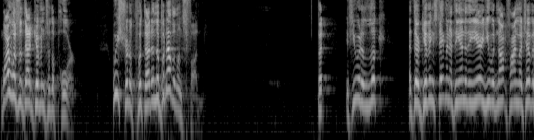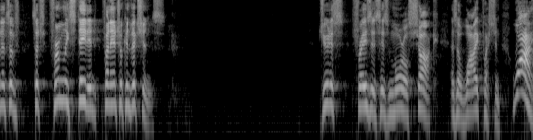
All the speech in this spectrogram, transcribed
Why wasn't that given to the poor? We should have put that in the benevolence fund. But if you were to look at their giving statement at the end of the year, you would not find much evidence of such firmly stated financial convictions. Judas phrases his moral shock as a why question. Why?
